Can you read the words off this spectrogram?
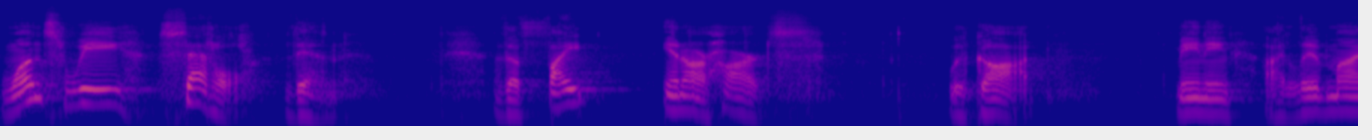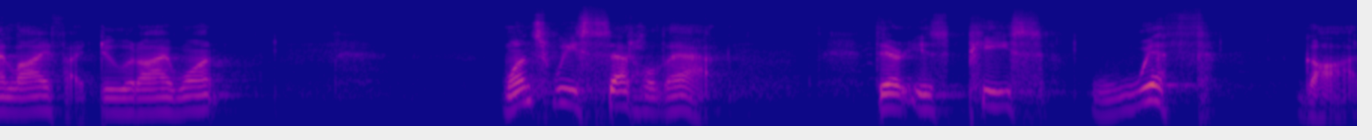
Once we settle, then, the fight in our hearts with God, meaning I live my life, I do what I want. Once we settle that, there is peace with God.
